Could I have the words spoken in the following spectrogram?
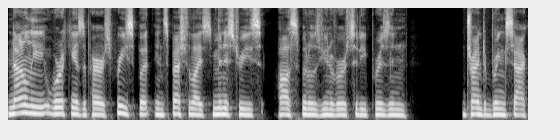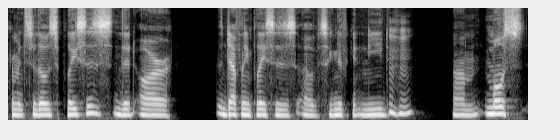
not only working as a parish priest, but in specialized ministries, hospitals, university, prison, trying to bring sacraments to those places that are definitely places of significant need. Mm-hmm. Um, most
